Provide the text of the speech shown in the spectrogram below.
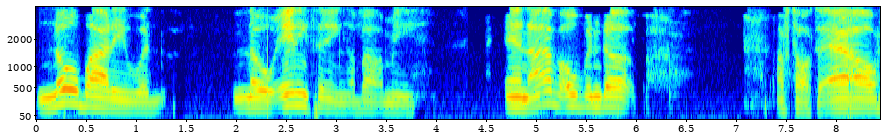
Nobody would know anything about me, and I've opened up. I've talked to Al.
